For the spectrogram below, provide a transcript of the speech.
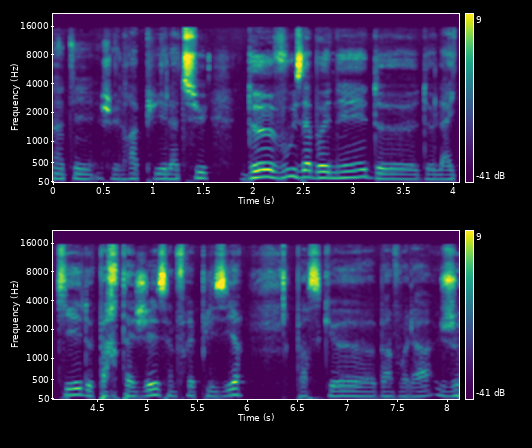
hein, je vais le rappuyer là-dessus, de vous abonner, de, liker, de partager, ça me ferait plaisir. Parce que, ben voilà, je,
